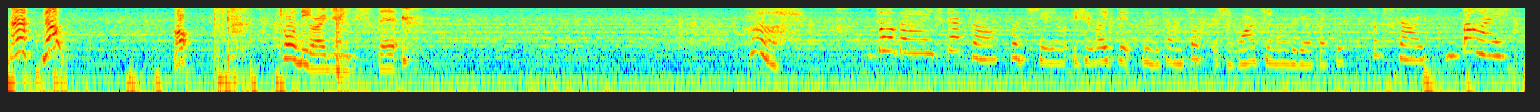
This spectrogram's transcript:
Ah, no! Oh, told you I jinxed it. that's all for this video. If you liked it, leave a thumbs up. If you want to see more videos like this, subscribe. Bye!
